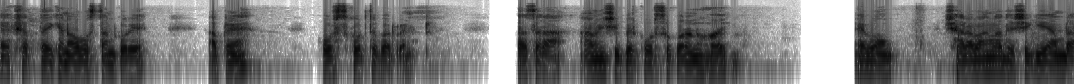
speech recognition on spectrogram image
এক সপ্তাহ এখানে অবস্থান করে আপনি কোর্স করতে পারবেন। তাছাড়া আমিনশিপের কোর্সও করানো হয় এবং সারা বাংলাদেশে গিয়ে আমরা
